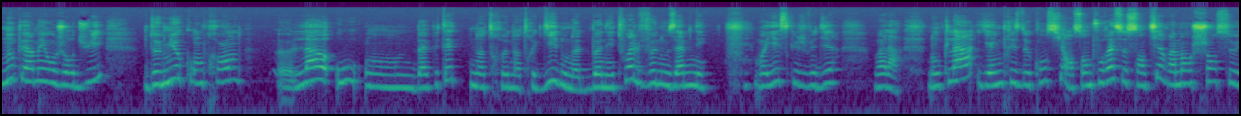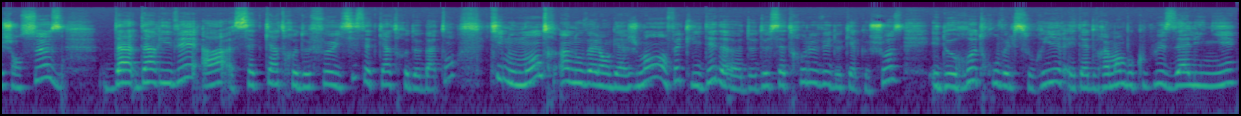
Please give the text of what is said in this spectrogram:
nous permet aujourd'hui de mieux comprendre euh, là où on, bah, peut-être notre, guide ou notre bonne étoile veut nous amener. Vous voyez ce que je veux dire? Voilà. Donc là, il y a une prise de conscience. On pourrait se sentir vraiment chanceux et chanceuse d'arriver à cette 4 de feu ici, cette 4 de bâton, qui nous montre un nouvel engagement. En fait, l'idée de, de, s'être relevé de quelque chose et de retrouver le sourire et d'être vraiment beaucoup plus aligné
